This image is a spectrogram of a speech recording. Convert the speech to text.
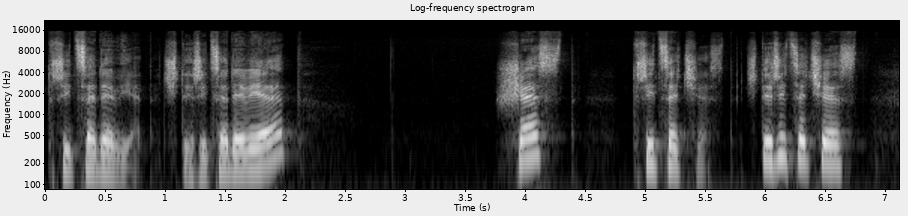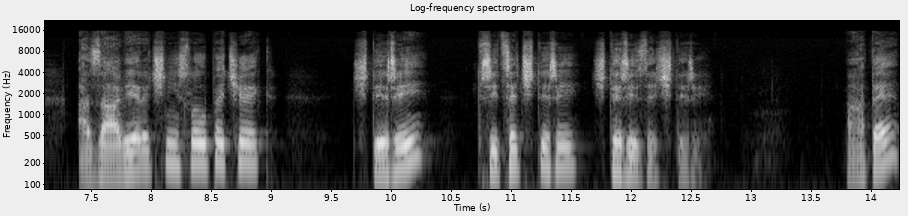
39, 49, 6, 36, 46 a závěrečný sloupeček 4, 34, 44. Máte?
